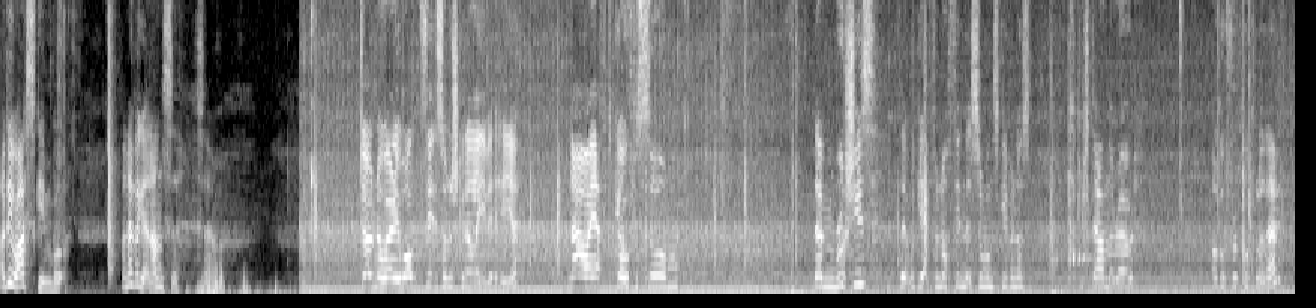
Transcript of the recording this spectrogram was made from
I do ask him, but I never get an answer, so. Don't know where he wants it, so I'm just going to leave it here. Now I have to go for some them rushes that we get for nothing that someone's given us just down the road. I'll go for a couple of them.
